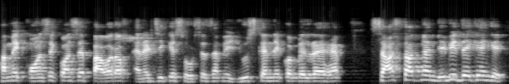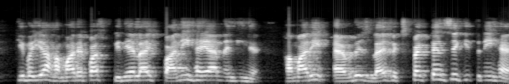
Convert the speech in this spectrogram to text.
हमें कौन से कौन से पावर ऑफ़ एनर्जी के सोर्सेज हमें यूज़ करने को मिल रहे हैं? साथ साथ में ये भी देखेंगे कि भैया हमारे पास पीने लायक पानी है या नहीं है? हमारी एवरेज लाइफ एक्सपेक्टेंसी कितनी है?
